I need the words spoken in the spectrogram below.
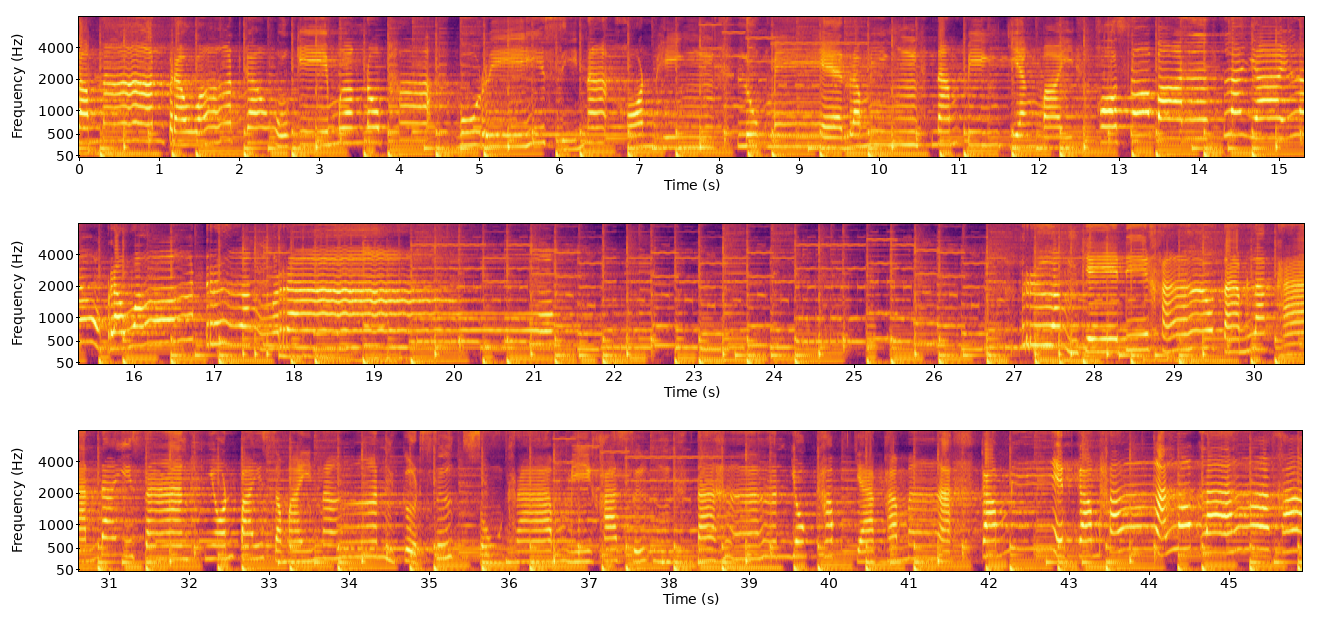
ตำนานประวัติเก่ากี่เมืองนพาบุรีศรีนครพิง ลูกแม่ระมิง น้ำปิงเจียงใหม่ ขอสบันและยายเล่าประวัติามหลักฐานได้สร้างย้อนไปสมัยนั้น เกิดศึกสงครามมีข้าศึกทหารยกทัพจากพม่ากำมีดกำพาลบลาคา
